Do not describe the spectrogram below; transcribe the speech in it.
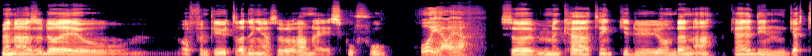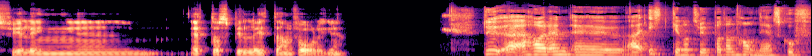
Men altså, det er jo offentlige utredninger som havner i skuffa. Å ja, ja. Så, men hva tenker du om denne? Hva er din gut feeling eh, etter spillet etter den foreligger? Du, jeg har, en, eh, jeg ikke noe tro på at han havner i en skuff.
